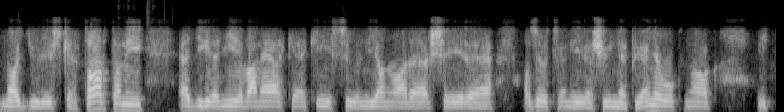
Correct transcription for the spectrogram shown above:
nagygyűlést kell tartani, eddigre nyilván el kell készülni január 1-ére az 50 éves ünnepi anyagoknak, itt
